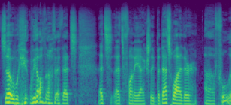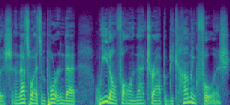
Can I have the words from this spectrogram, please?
So we, we all know that that's that's that's funny actually, but that's why they're uh, foolish, and that's why it's important that we don't fall in that trap of becoming foolish.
